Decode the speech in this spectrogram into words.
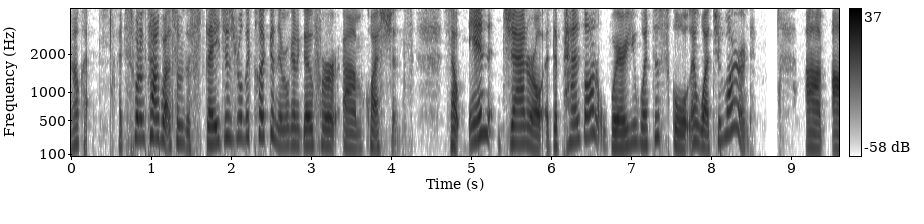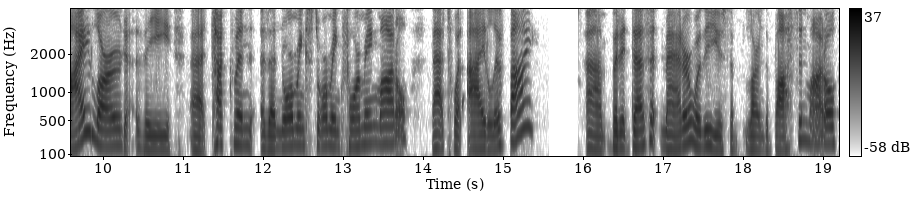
Okay, I just want to talk about some of the stages really quick, and then we're going to go for um, questions. So in general, it depends on where you went to school and what you learned. Um, I learned the uh, Tuckman, the norming, storming, forming model. That's what I live by. Um, but it doesn't matter whether you use the, learn the Boston model,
